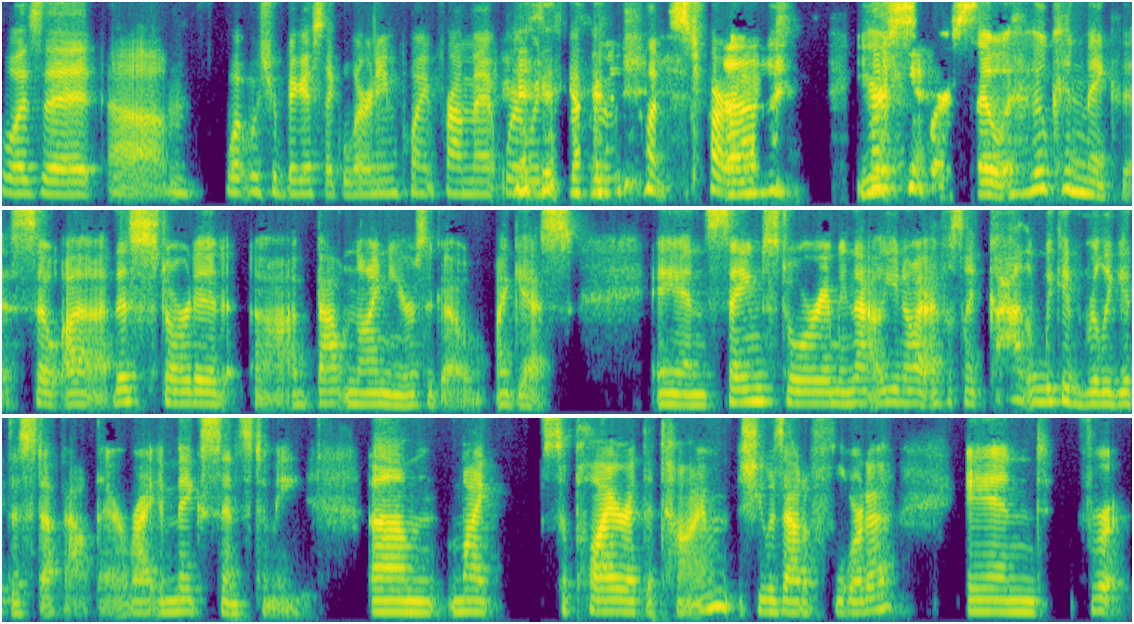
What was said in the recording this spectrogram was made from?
Was it um what was your biggest like learning point from it? Where would you start? Uh, you're so who can make this? So uh this started uh, about nine years ago i guess. And same story. I mean that you know i was like god we could really get this stuff out there right? It makes sense to me. Um my supplier at the time she was out of florida and for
